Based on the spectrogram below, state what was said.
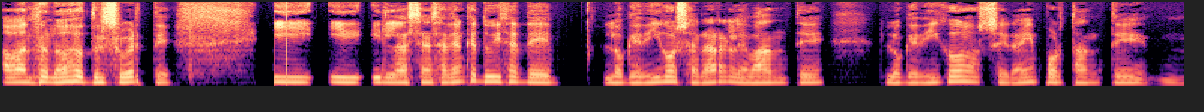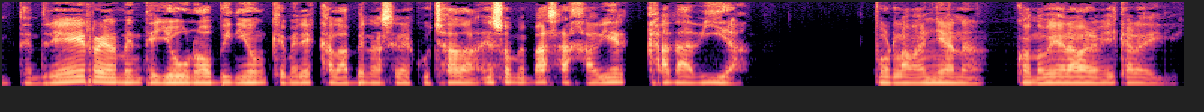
abandonado tu suerte. Y, y, la sensación que tú dices de lo que digo será relevante, lo que digo será importante, ¿tendré realmente yo una opinión que merezca la pena ser escuchada? Eso me pasa, Javier, cada día por la mañana cuando voy a grabar Milcar Daily.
